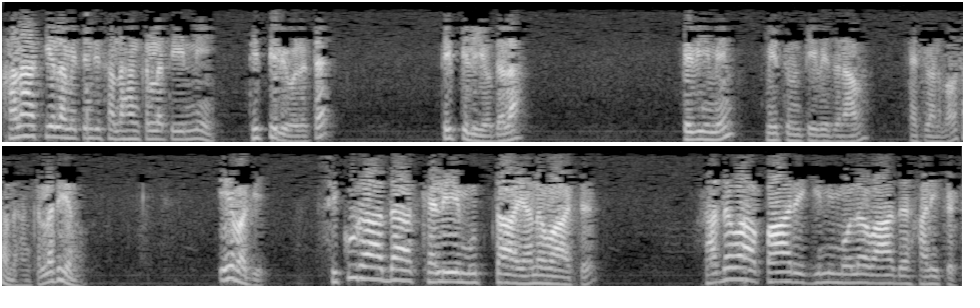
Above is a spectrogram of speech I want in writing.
කනා කියලා මෙතෙන්දි සඳහන් කරලා තියෙන්නේ තිප්පිලි වලට තිප්පිලි යොදලා පෙවීමෙන් මේ තුන්ටි වේදනාව ඇතිවන බව සඳහන් කරලා තියෙනවා. ඒ වගේ සිකුරාදා කැලේ මුත්තා යනවාට රදවා පාරේ ගිනි මොල වාද හනිකට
